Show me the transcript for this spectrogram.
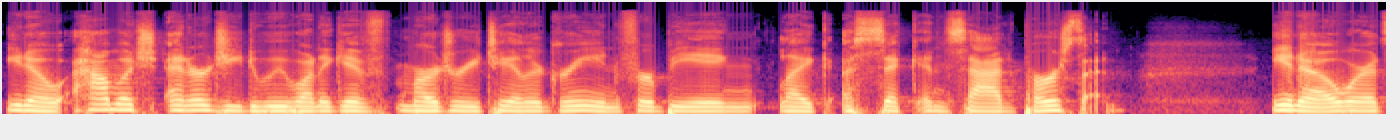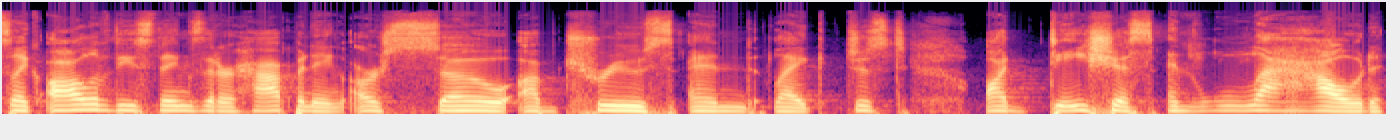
you know how much energy do we want to give marjorie taylor greene for being like a sick and sad person? You know where it's like all of these things that are happening are so obtruse and like just audacious and loud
